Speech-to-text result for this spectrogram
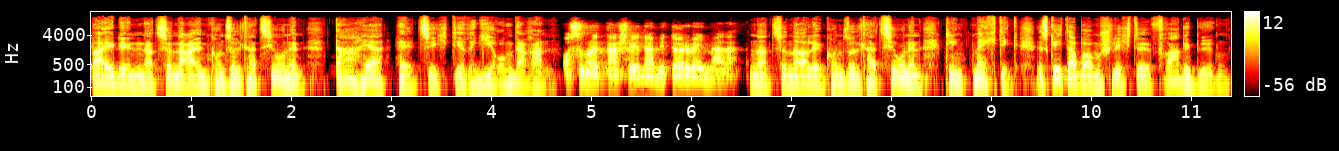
bei den nationalen Konsultationen. Daher hält sich die Regierung daran. Nationale Konsultationen klingt mächtig. Es geht aber um schlichte Fragebögen,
